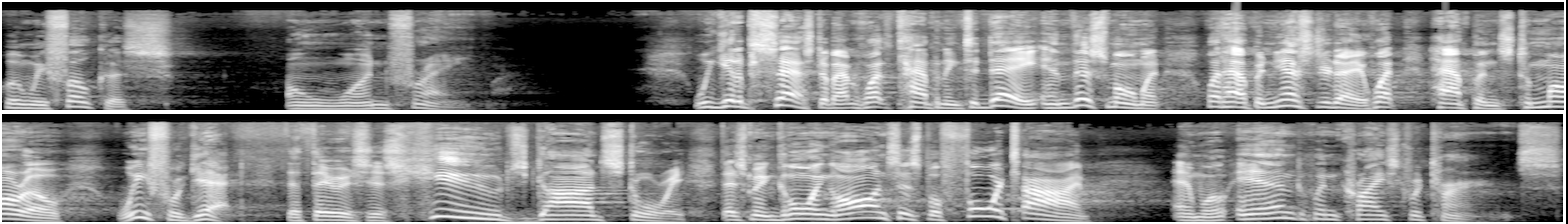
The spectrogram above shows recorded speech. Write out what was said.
when we focus on one frame. We get obsessed about what's happening today, in this moment, what happened yesterday, what happens tomorrow. We forget that there is this huge God story that's been going on since before time and will end when Christ returns.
